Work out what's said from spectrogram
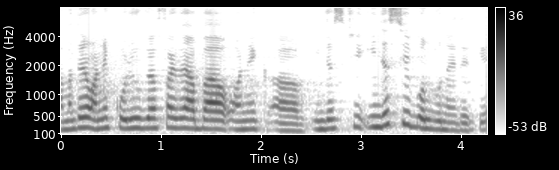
আমাদের অনেক কোরিওগ্রাফাররা বা অনেক ইন্ডাস্ট্রি ইন্ডাস্ট্রি বলব না এদেরকে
